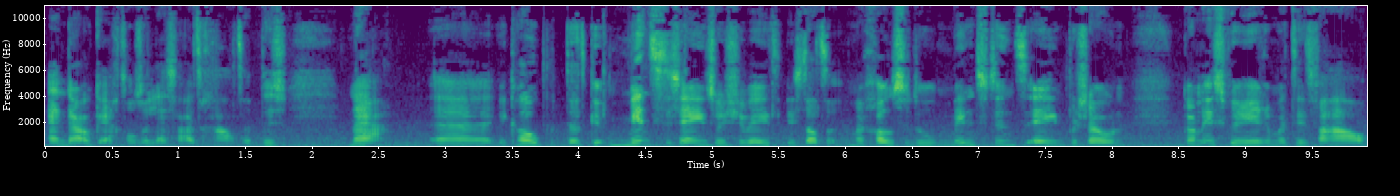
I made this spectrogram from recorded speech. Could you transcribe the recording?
En daar ook echt onze les uit gehaald heb. Dus nou ja, uh, ik hoop dat ik minstens één, zoals je weet, is dat mijn grootste doel. Minstens één persoon kan inspireren met dit verhaal.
